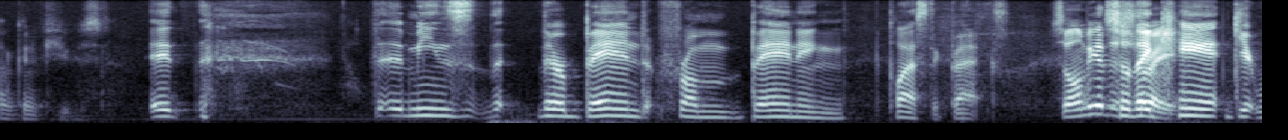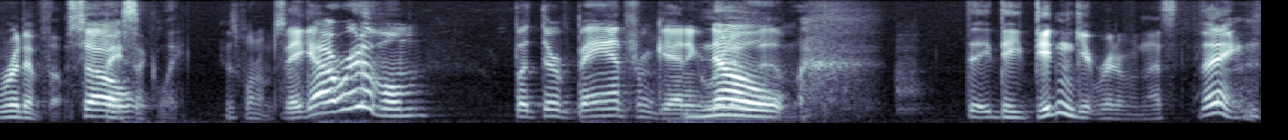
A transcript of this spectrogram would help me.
I'm confused. it it means they're banned from banning plastic bags, So let me get this so straight. they can't get rid of them. So- basically, is what I'm saying. They got rid of them, but they're banned from getting rid of them. they they didn't get rid of them. That's the thing.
